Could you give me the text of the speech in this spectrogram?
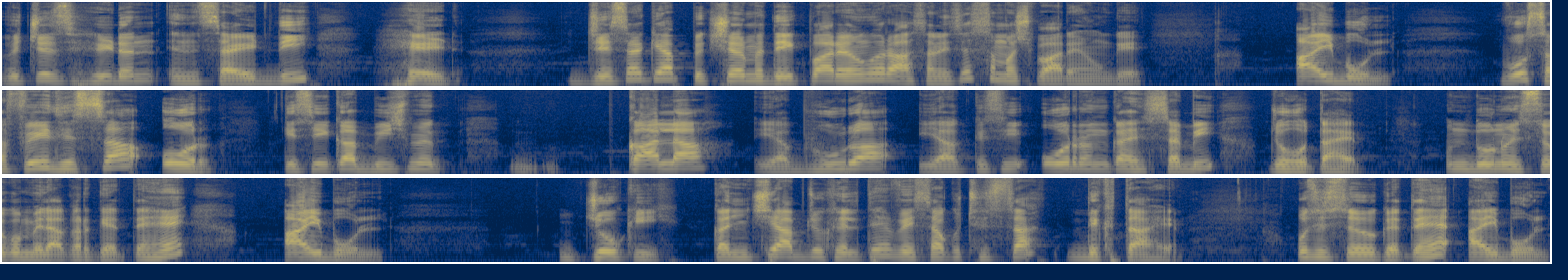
which is hidden inside the head. जैसा कि आप पिक्चर में देख पा रहे होंगे और आसानी से समझ पा रहे होंगे। आई बोल वो सफ़ेद हिस्सा और किसी का बीच में काला या भूरा या किसी और रंग का हिस्सा भी जो होता है। उन दोनों हिस्सों को मिलाकर कहते हैं आई बोल, जो कि कंचे आप जो खेलते हैं वैसा कुछ हिस्सा दिखता है। उस हिस्से को कहते हैं आई बोल।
